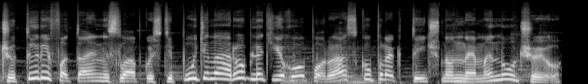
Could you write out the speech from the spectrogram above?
Чотири фатальні слабкості Путіна роблять його поразку практично неминучою.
